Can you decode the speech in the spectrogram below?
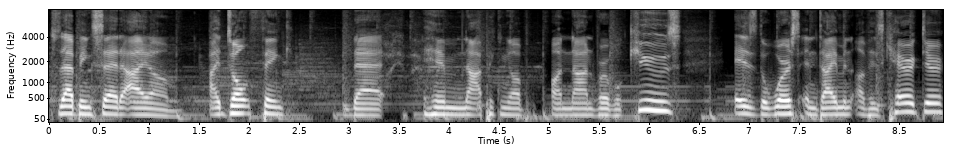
So that being said, I um I don't think that him not picking up on nonverbal cues is the worst indictment of his character.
